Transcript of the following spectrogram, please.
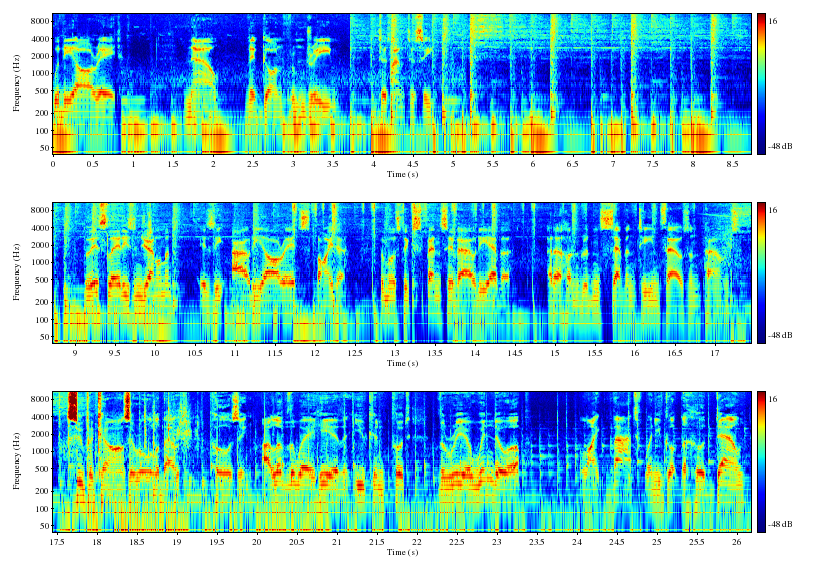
with the R8. Now they've gone from dream to fantasy. This, ladies and gentlemen, is the Audi R8 Spider, the most expensive Audi ever at £117,000. Supercars are all about posing. I love the way here that you can put the rear window up like that when you've got the hood down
